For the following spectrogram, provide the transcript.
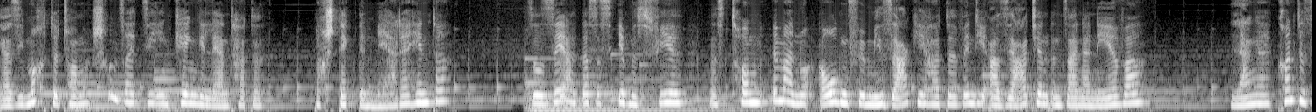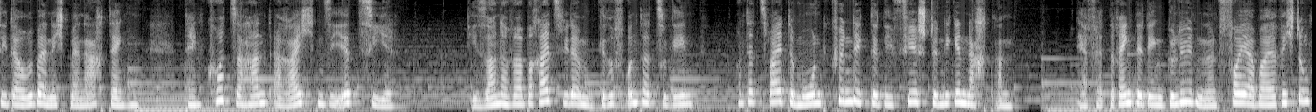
Ja, sie mochte Tom schon seit sie ihn kennengelernt hatte. Doch steckte mehr dahinter? So sehr, dass es ihr missfiel, dass Tom immer nur Augen für Misaki hatte, wenn die Asiatin in seiner Nähe war? Lange konnte sie darüber nicht mehr nachdenken, denn kurzerhand erreichten sie ihr Ziel. Die Sonne war bereits wieder im Begriff unterzugehen und der zweite Mond kündigte die vierstündige Nacht an. Er verdrängte den glühenden Feuerball Richtung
